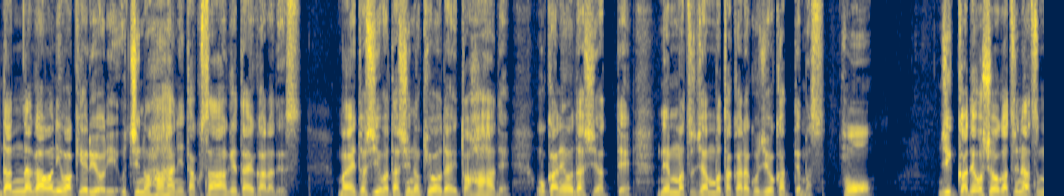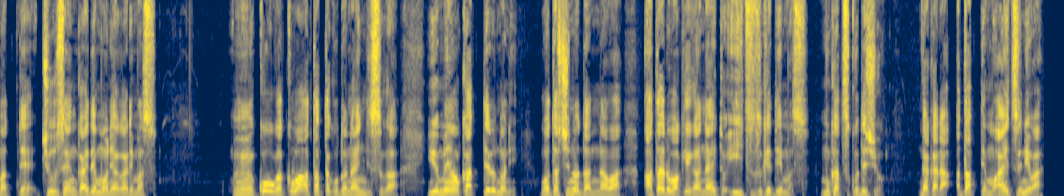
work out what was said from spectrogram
旦那側に分けるよりうちの母にたくさんあげたいからです。毎年私の兄弟と母でお金を出し合って年末ジャンボ宝くじを買ってます。ほう。実家でお正月に集まって抽選会で盛り上がりますうん、高額は当たったことないんですが夢を買ってるのに私の旦那は当たるわけがないと言い続けています。ムカつくでしょだから当たってもあいつには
